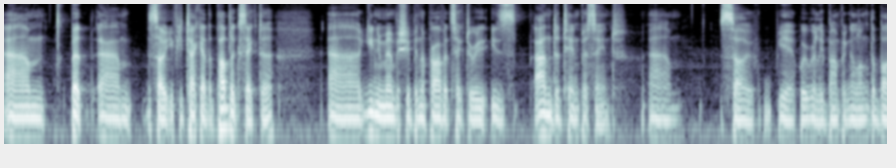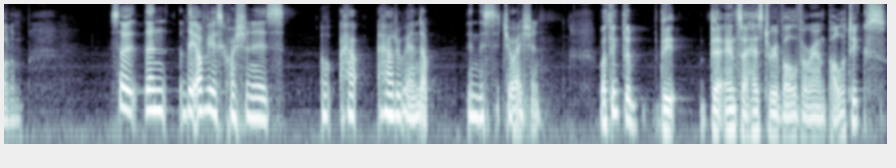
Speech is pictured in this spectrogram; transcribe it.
Um, but um, so if you take out the public sector, uh, union membership in the private sector is under 10%. Um, so, yeah, we're really bumping along the bottom. So then the obvious question is, oh, how how do we end up in this situation? Well, I think the the the answer has to revolve around politics.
